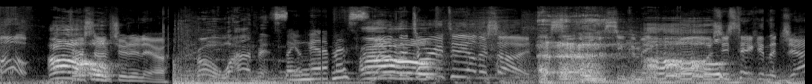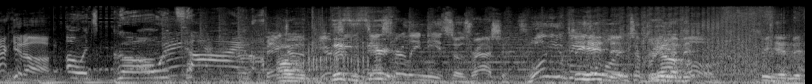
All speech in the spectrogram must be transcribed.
Oh! Oh! First time shooting an arrow. Bro, what happened? Swing and a miss. Move the Oh! target to the other side. Least you can make. Oh, Oh! she's taking the jacket off. Oh, it's go time! Phaedra, Oh, your this team is serious. desperately needs those rations. Will you be She the one it. to bring them hitting it. home? She hitting it.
